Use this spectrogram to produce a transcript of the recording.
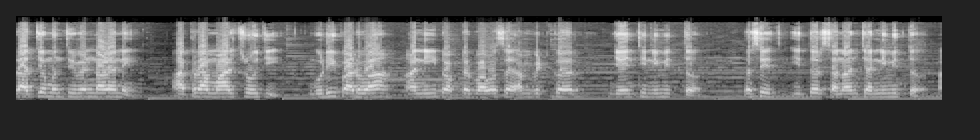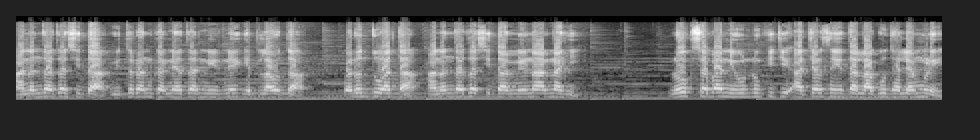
राज्य मंत्रिमंडळाने अकरा मार्च रोजी गुढीपाडवा आणि डॉक्टर बाबासाहेब आंबेडकर जयंतीनिमित्त तसेच इतर सणांच्या निमित्त आनंदाचा शिधा वितरण करण्याचा निर्णय घेतला होता. परंतु आता आनंदाचा शिधा मिळणार नाही. लोकसभा निवडणुकीची आचारसंहिता लागू झाल्यामुळे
